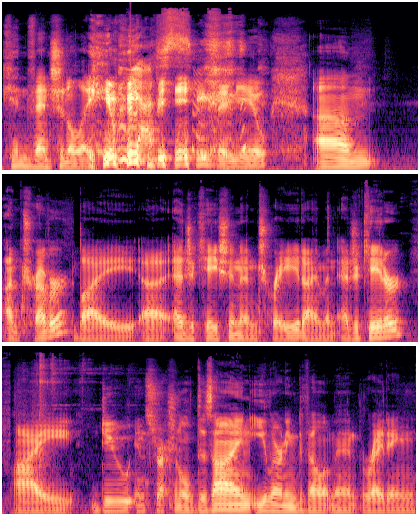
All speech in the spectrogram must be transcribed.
conventional a human Yes. being than you. Um, I'm Trevor. By uh, education and trade, I'm an educator. I do instructional design, e-learning development, writing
